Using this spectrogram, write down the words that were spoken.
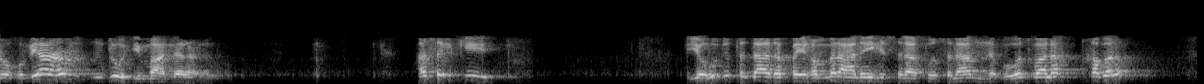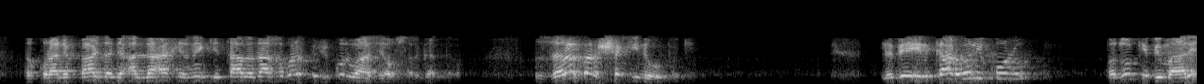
نو خو بیا هم دوی ایمان نه راړل اصل کې يهود ته دا د پیغمبر علیه الصلاۃ والسلام نبوت والا خبر د قران پاک د الله اخرنی کتاب دا خبره بالکل واضح او څرګند زره بر شک نه وپکې نو به انکار ولي کولو په دوه کې بیماری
